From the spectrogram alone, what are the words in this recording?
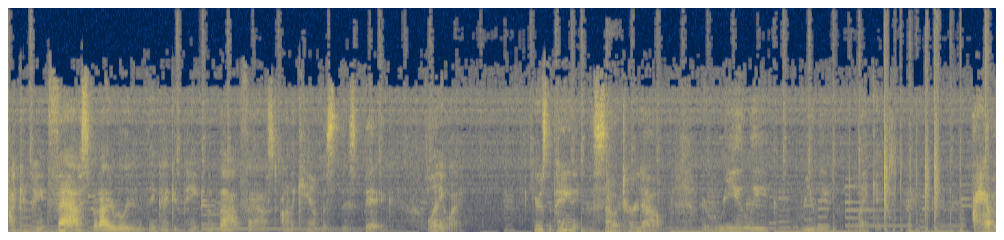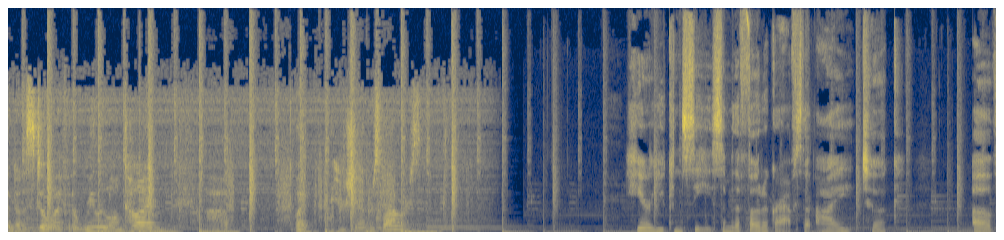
I can paint fast, but I really didn't think I could paint that fast on a canvas this big. Well, anyway, here's the painting. This is how it turned out. I really, really like it. I haven't done a still life in a really long time, uh, but here's Chandra's flowers. Here you can see some of the photographs that I took of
